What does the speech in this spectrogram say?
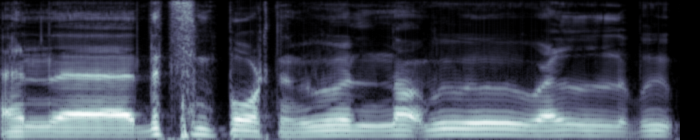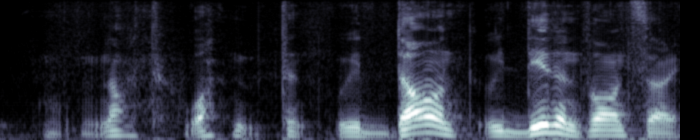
and uh, that's important. We will not. We will well. We not want. We don't. We didn't want. Sorry,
